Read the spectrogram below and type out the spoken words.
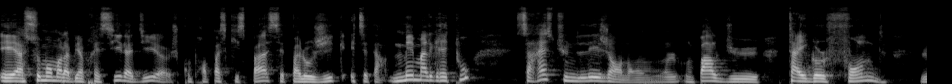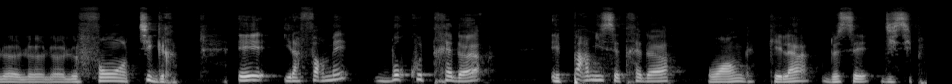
Et à ce moment-là bien précis, il a dit, je comprends pas ce qui se passe, c'est pas logique, etc. Mais malgré tout, ça reste une légende. On, parle du Tiger Fund, le, le, le, fonds tigre. Et il a formé beaucoup de traders. Et parmi ces traders, Wang, qui est l'un de ses disciples.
